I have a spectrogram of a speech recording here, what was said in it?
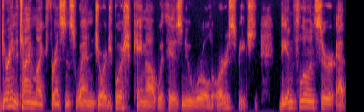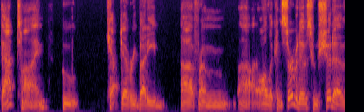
during the time, like for instance, when George Bush came out with his New World Order speech, the influencer at that time who kept everybody uh, from uh, all the conservatives who should have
